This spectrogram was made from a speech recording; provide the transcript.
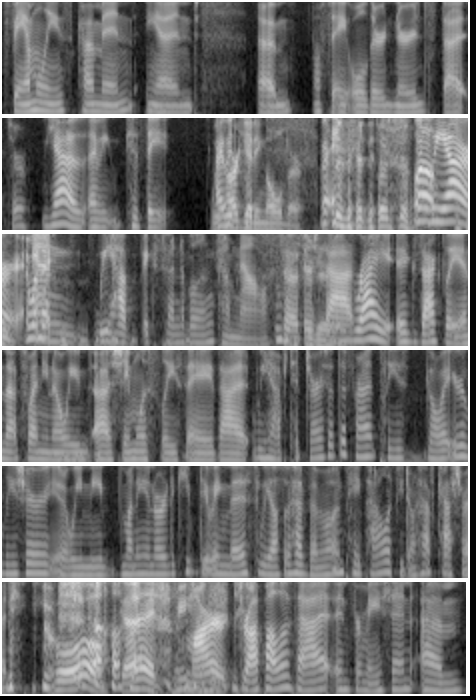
families come in and um i'll say older nerds that Sure. yeah i mean because they We I are say- getting older. Right. Well, we are. when I- and we have expendable income now. So Yes, there's that. Right, exactly. And that's when, you know, we uh, shamelessly say that we have tip jars at the front. Please go at your leisure. You know, we need money in order to keep doing this. We also have Venmo and PayPal if you don't have cash ready. Cool. Good. Smart. Drop all of that information. Um,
